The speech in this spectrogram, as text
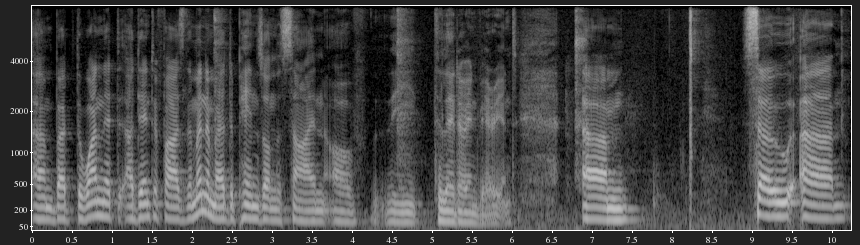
um, but the one that identifies the minima depends on the sign of the Toledo invariant. Um, so, um,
